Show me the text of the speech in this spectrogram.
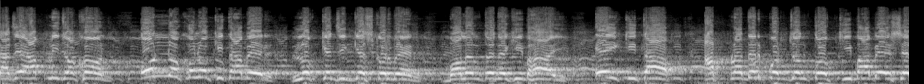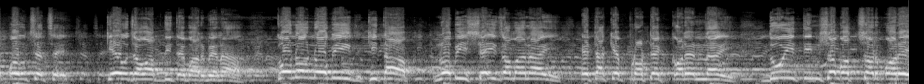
কাজে আপনি যখন অন্য কোন কিতাবের লোককে জিজ্ঞেস করবেন, বলেন তো দেখি ভাই, এই কিতাব আপনাদের পর্যন্ত কীভাবে এসে পৌঁছেছে? কেউ জবাব দিতে পারবে না। কোন নবীর কিতাব, নবী সেই জমানায় এটাকে প্রটেক্ট করেন নাই। দুই, তিনশো বছর পরে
